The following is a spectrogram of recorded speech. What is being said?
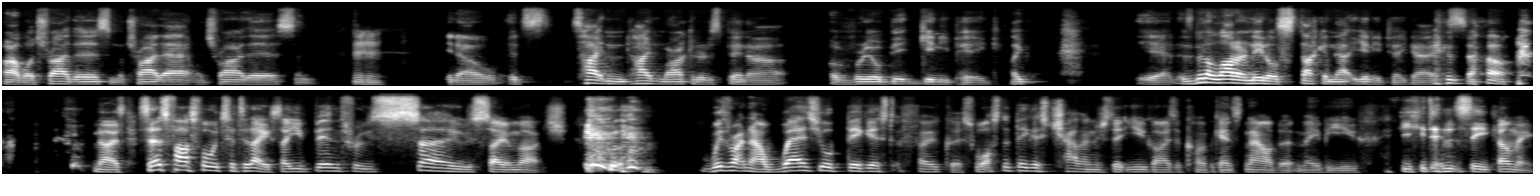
All right, we'll try this, and we'll try that, and we'll try this, and Mhm. You know, it's Titan Titan Marketer has been a a real big guinea pig. Like, yeah, there's been a lot of needles stuck in that guinea pig, guys. So Nice. So let's fast forward to today. So you've been through so so much. with right now, where's your biggest focus? What's the biggest challenge that you guys have come up against now that maybe you you didn't see coming?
